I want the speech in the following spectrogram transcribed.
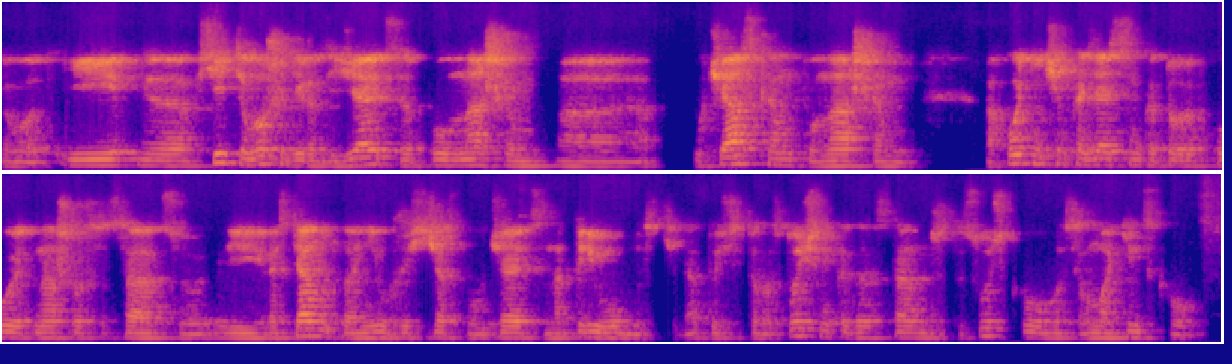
Вот. И э, все эти лошади разъезжаются по нашим э, участкам, по нашим охотничьим хозяйствам, которые входят в нашу ассоциацию, и растянуты они уже сейчас, получается, на три области. Да? То есть это Восточный Казахстан, Житесуйская область, Алматинская область.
